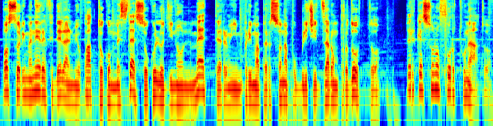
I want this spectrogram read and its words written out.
Posso rimanere fedele al mio patto con me stesso, quello di non mettermi in prima persona a pubblicizzare un prodotto, perché sono fortunato.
